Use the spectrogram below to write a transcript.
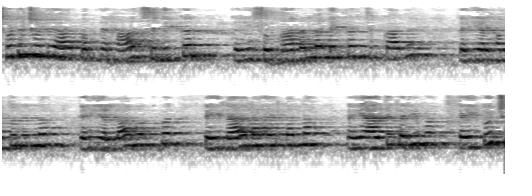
چھوٹے چھوٹے آپ اپنے ہاتھ سے لکھ کر کہیں سبحان اللہ لکھ کر چپکا دیں، کہیں الحمد للہ کہیں اللہ اکبر، کہیں لا الہ الا اللہ، کہیں آیت کریمہ، کہیں کچھ۔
